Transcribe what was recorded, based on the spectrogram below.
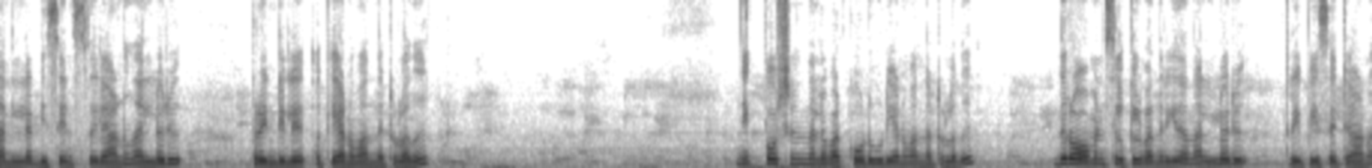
നല്ല ഡിസൈൻസിലാണ് നല്ലൊരു പ്രിന്റിൽ ഒക്കെയാണ് വന്നിട്ടുള്ളത്. നെക്ക് പോർഷൻ നല്ല വർക്കോട് കൂടിയാണ് വന്നിട്ടുള്ളത്. ഇത് റോമൻ സിൽക്കിൽ വന്നിരിക്കുന്ന നല്ലൊരു ത്രീ പീസ് സെറ്റാണ്.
